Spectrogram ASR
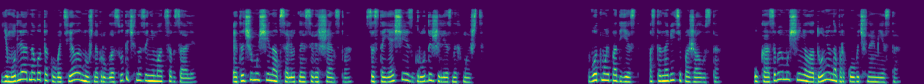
Ему для одного такого тела нужно круглосуточно заниматься в зале. Этот же мужчина – абсолютное совершенство, состоящее из груды железных мышц. «Вот мой подъезд, остановите, пожалуйста». Указываю мужчине ладонью на парковочное место.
